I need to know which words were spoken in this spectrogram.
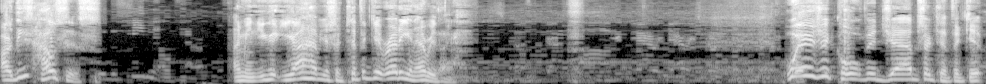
are these houses? I mean, you you gotta have your certificate ready and everything. Where's your COVID jab certificate?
